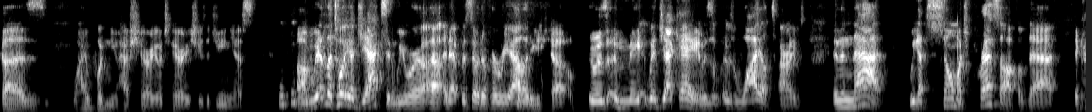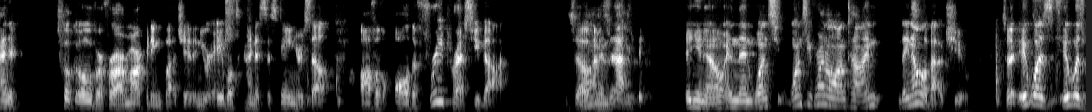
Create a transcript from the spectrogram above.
because why wouldn't you have Cheri Oteri? She's a genius. Um, we had Latoya Jackson. We were uh, an episode of her reality show. It was amazing with Jack Hay. It was it was wild times. And then that we got so much press off of that. It kind of took over for our marketing budget, and you were able to kind of sustain yourself off of all the free press you got. So Oh, I mean that, you know, and then once once you've run a long time, they know about you. So it was it was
